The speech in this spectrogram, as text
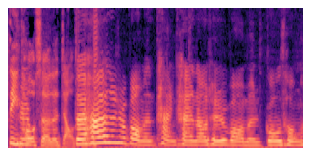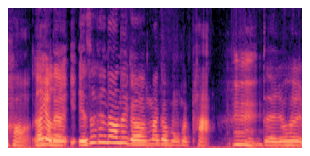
地头蛇的角色。对，他就是帮我们探开，然后全去帮我们沟通好。然后有的也是看到那个麦克风会怕。嗯，对，就会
